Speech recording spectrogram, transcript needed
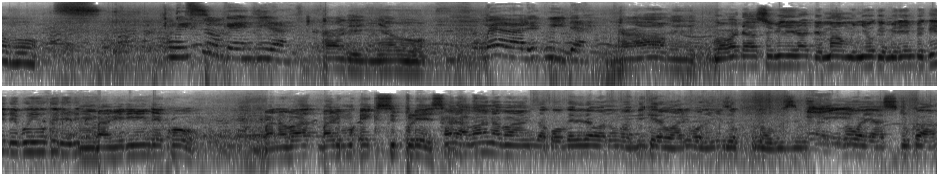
nnyabo mwisuuka enjira kale nnyabo mwebale kwida. Kale. Bwabadde asubirira dde maamu nyoga emirembe gende bweyogerere. Mbabirindeko bano ba- bali mu express. Kale abaana bange kwogerera wano nga mbikera wali wano nyinza okufuna obuzibu. Bawayasituka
